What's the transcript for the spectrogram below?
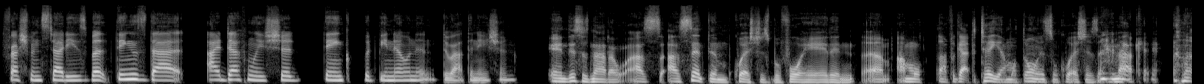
freshman studies. But things that I definitely should think would be known in, throughout the nation. And this is not a. I, I sent them questions beforehand, and um, I'm. I forgot to tell you, I'm gonna throw in some questions that not okay.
